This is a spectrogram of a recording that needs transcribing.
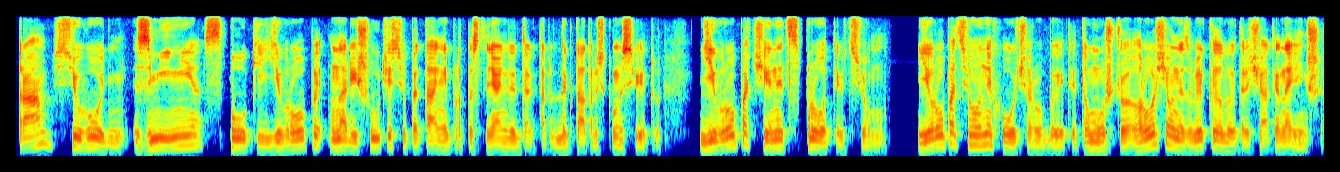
Трамп сьогодні змінює спокій Європи на рішучість у питанні протистояння диктатор- диктаторському світу. Європа чинить спротив цьому. Європа цього не хоче робити, тому що гроші вони звикли витрачати на інше.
